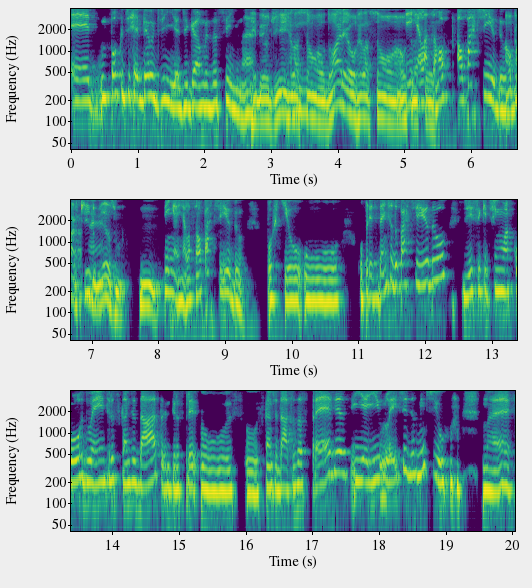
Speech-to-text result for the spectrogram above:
é, um pouco de rebeldia, digamos assim, né? Rebeldia em relação e, ao Dória ou em relação a outras Em relação ao, ao, partido. Ao partido né? mesmo? Hum. Sim, em relação ao partido, porque o, o, o, presidente do partido disse que tinha um acordo entre os candidatos, entre os, os, os candidatos às prévias, e aí o Leite desmentiu, né,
